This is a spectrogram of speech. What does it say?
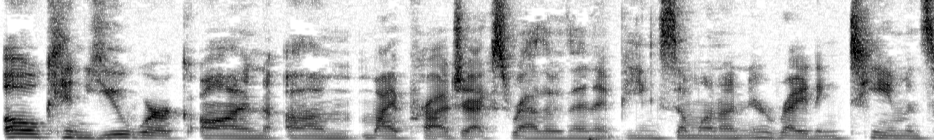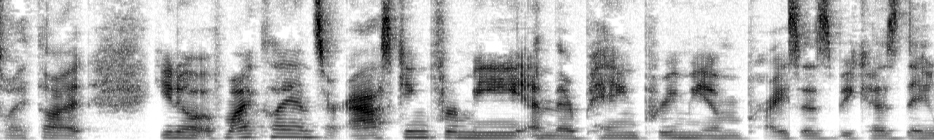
"Oh, can you work on um, my projects rather than it being someone on your writing team?" And so I thought, you know, if my clients are asking for me and they're paying premium prices because they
